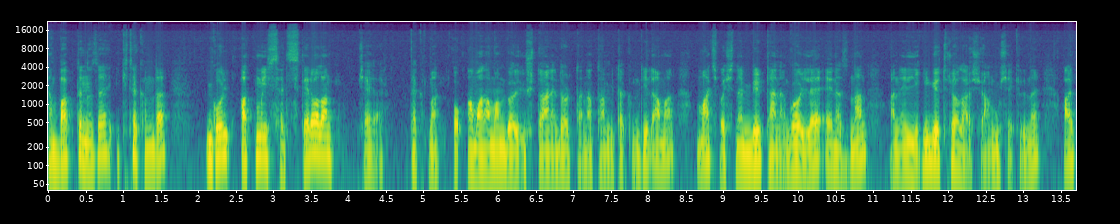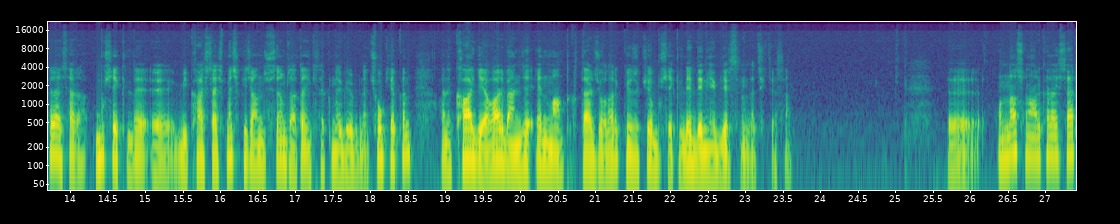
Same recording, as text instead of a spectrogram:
Yani baktığınızda iki takımda gol atma istatistikleri olan şeyler takımlar. O aman aman böyle 3 tane 4 tane atan bir takım değil ama maç başına bir tane golle en azından hani ligi götürüyorlar şu an bu şekilde. Arkadaşlar bu şekilde e, bir karşılaşma çıkacağını düşünüyorum. Zaten iki takım da birbirine çok yakın. Hani KG var bence en mantıklı tercih olarak gözüküyor. Bu şekilde deneyebilirsiniz açıkçası. E, ondan sonra arkadaşlar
